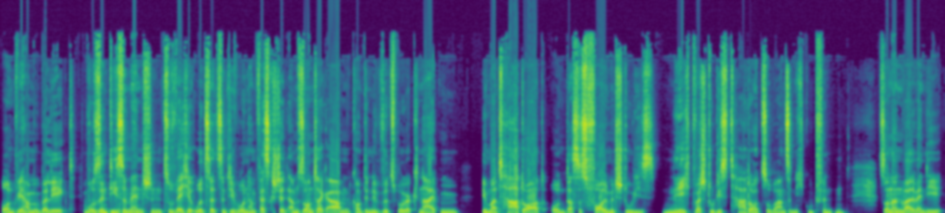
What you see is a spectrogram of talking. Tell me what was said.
Und wir haben überlegt, wo sind diese Menschen, zu welcher Uhrzeit sind die wohnen, haben festgestellt, am Sonntagabend kommt in den Würzburger Kneipen immer Tatort und das ist voll mit Studis. Nicht, weil Studis Tatort so wahnsinnig gut finden, sondern weil wenn die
